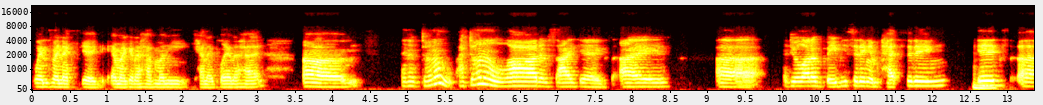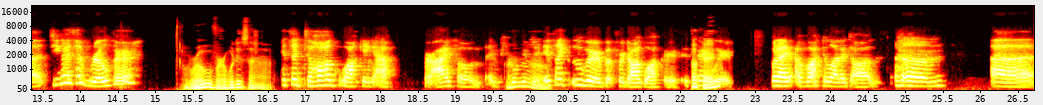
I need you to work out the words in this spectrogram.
when's my next gig? Am i going to have money? Can i plan ahead? Um and i've done a i've done a lot of side gigs. I uh i do a lot of babysitting and pet sitting Mhm. gigs. Uh, do you guys have Rover? Rover, what is that? It's a dog walking app for iPhones, and people Oh. do, it's like Uber but for dog walkers. It's Okay. very weird. But I, I've walked a lot of dogs. Um, uh,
